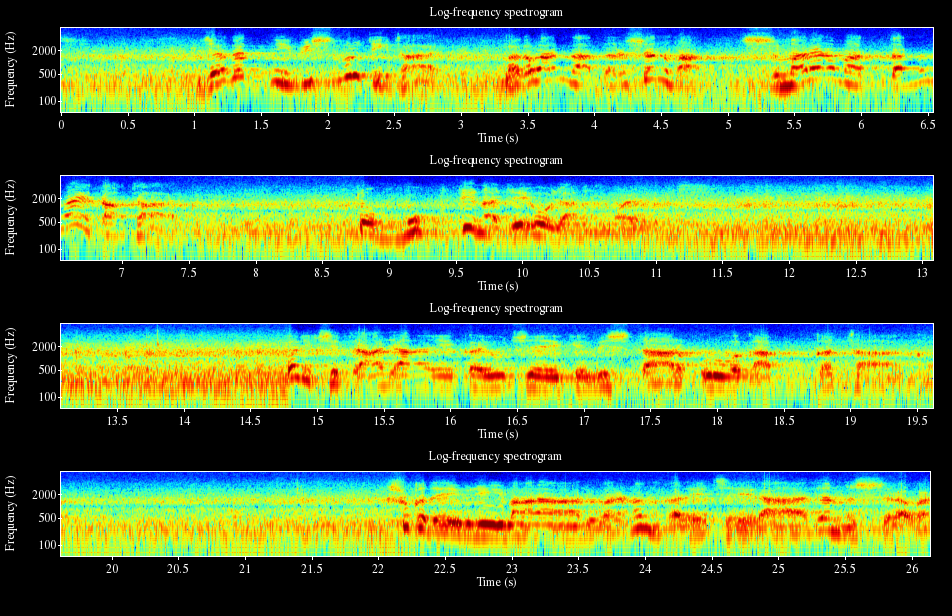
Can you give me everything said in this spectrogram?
છે. જગતની વિસ્મૃતિ થાય, ભગવાનના દર્શનમાં, સ્મરણમાં તન્મયતા થાય, તો મુક્તિના જેવો જ આનંદ મળે પરીક્ષિત રાજાએ કહ્યું છે કે વિસ્તાર પૂર્વક આપ કથા કરો. સુખદેવજી મહારાજ વર્ણન કરે છે રાજન શ્રવણ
